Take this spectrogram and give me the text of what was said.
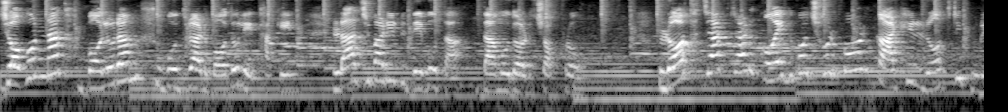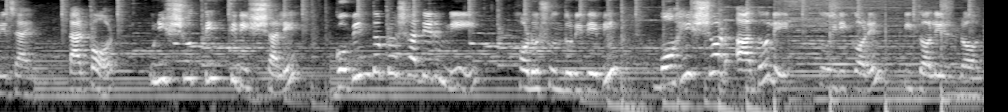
জগন্নাথ বলরাম সুভদ্রার বদলে থাকেন রাজবাড়ির দেবতা দামোদর চক্র। রথযাত্রার কয়েক বছর পর কাঠের রথটি পুড়ে যায়। তারপর উনিশশো সালে গোবিন্দ প্রসাদের মেয়ে হরসুন্দরী দেবী মহেশ্বর আদলে তৈরি করেন পিতলের রথ।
